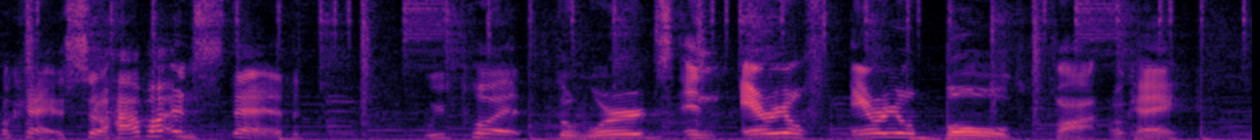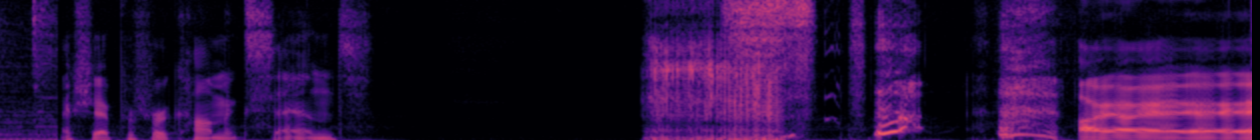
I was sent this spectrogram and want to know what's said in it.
Okay, so how about instead we put the words in Arial Arial bold font, okay? Actually, I prefer Comic Sans. all right, all right, all right,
